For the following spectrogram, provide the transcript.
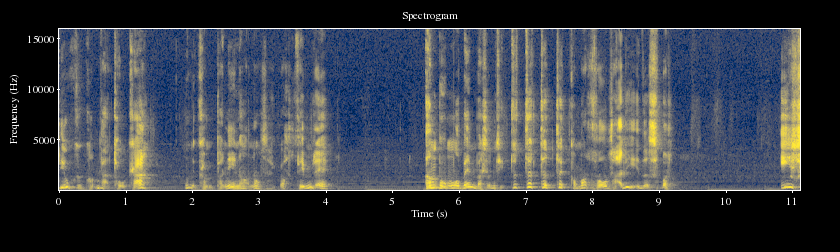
Diu que quan va tocar una campanina, no sé què, el timbre, en un moment va sentir tat, tat, tat, tat, com el rosari de saber. I les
